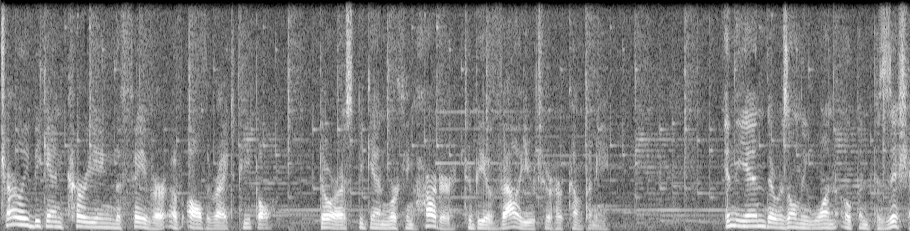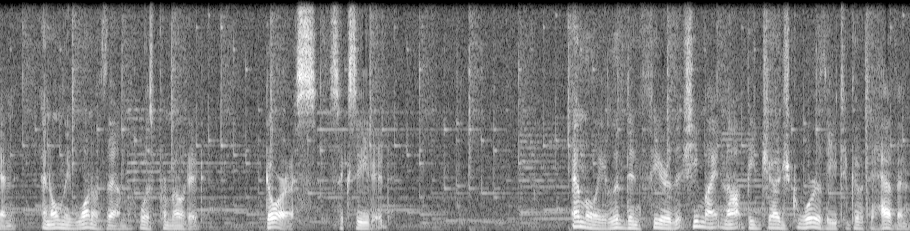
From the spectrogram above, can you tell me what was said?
Charlie began currying the favor of all the right people. Doris began working harder to be of value to her company. In the end, there was only one open position, and only one of them was promoted. Doris succeeded. Emily lived in fear that she might not be judged worthy to go to heaven.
